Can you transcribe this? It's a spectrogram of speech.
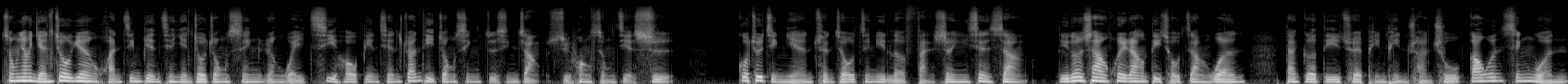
中央研究院环境变迁研究中心人为气候变迁专题中心执行长许晃雄解释，过去几年全球经历了反圣婴现象。理论上会让地球降温，但各地却频频传出高温新闻。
